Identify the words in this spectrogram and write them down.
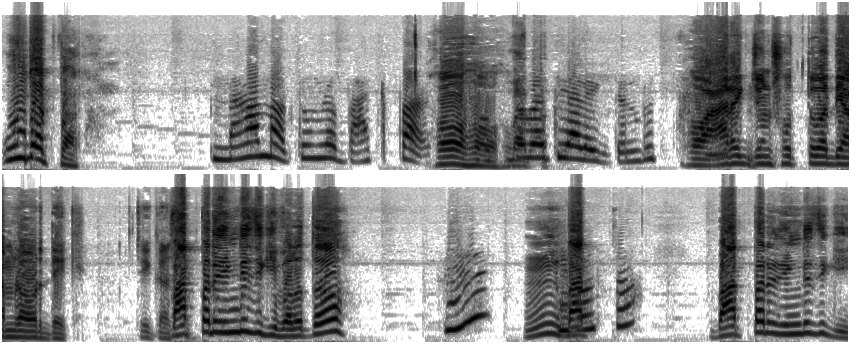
উই বাদ পা না না তোমরা বাদ পার হ হ হ। সবাই আর একজন বুঝছ আরেকজন সত্যবাদী আমরা অর্ধেক। ঠিক আছে। বাদ পারের ইংরেজি কি বলো তো? হুম? হুম কি বাদ বলছো? ইংরেজি কি?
